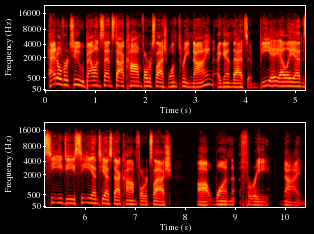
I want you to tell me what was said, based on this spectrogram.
Head over to balancedcents.com forward slash 139. Again, that's B A L A N C E D C E N T S dot com forward slash uh, 139.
